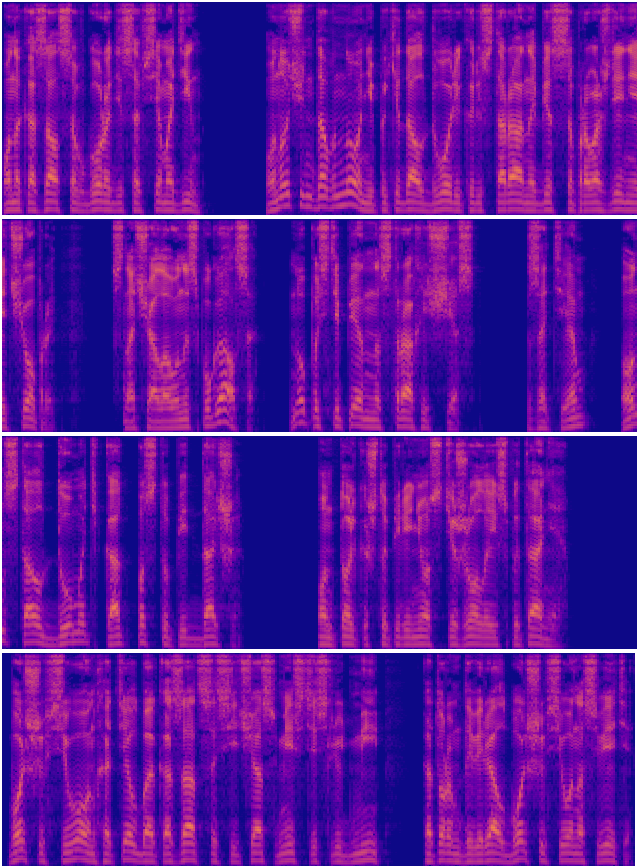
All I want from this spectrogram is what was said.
он оказался в городе совсем один. Он очень давно не покидал дворик ресторана без сопровождения Чопры. Сначала он испугался, но постепенно страх исчез. Затем он стал думать, как поступить дальше. Он только что перенес тяжелое испытание. Больше всего он хотел бы оказаться сейчас вместе с людьми, которым доверял больше всего на свете,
